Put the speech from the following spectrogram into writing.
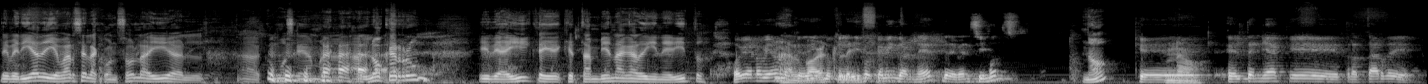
Debería de llevarse la consola ahí al, ¿cómo se llama? al locker room y de ahí que, también haga dinerito. Oye, ¿no vieron lo que, le dijo Kevin Garnett de Ben Simmons? ¿No? Que él tenía que tratar de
